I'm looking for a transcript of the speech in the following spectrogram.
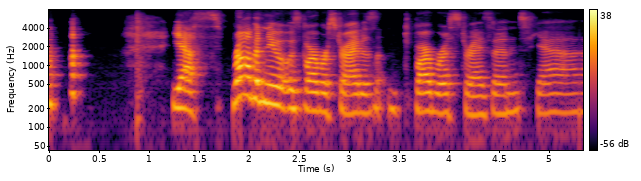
yes. Robin knew it was Barbra Streisand. Barbra Streisand. Yeah.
